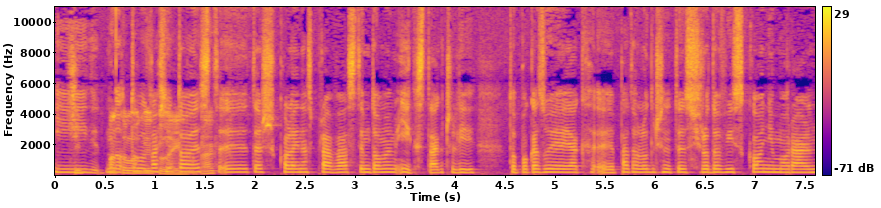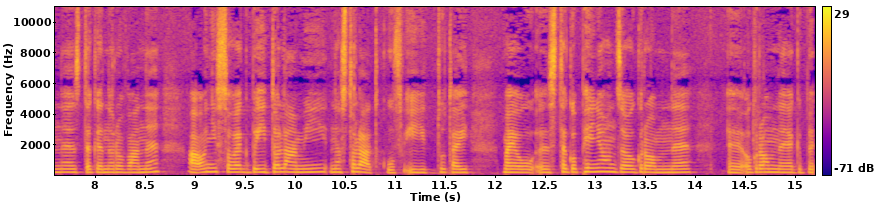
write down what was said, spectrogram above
I no, to właśnie to kolejną, jest tak? y, też kolejna sprawa z tym domem X, tak? Czyli to pokazuje, jak y, patologiczne to jest środowisko, niemoralne, zdegenerowane, a oni są jakby idolami nastolatków i tutaj mają y, z tego pieniądze ogromne, y, ogromny jakby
